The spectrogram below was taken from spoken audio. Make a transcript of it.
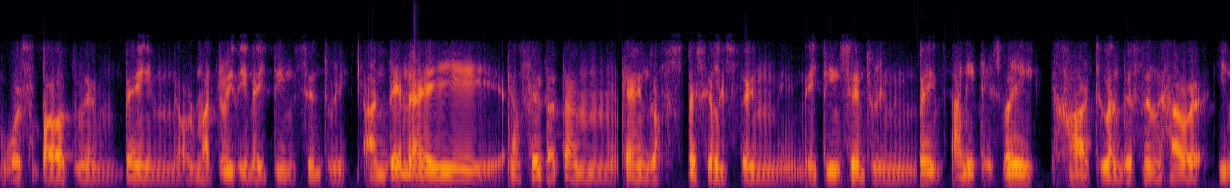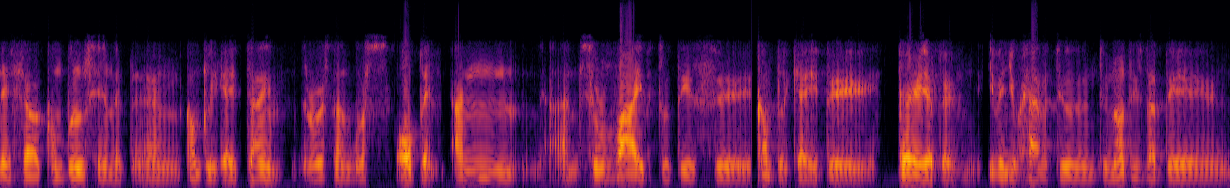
was about um, Spain or Madrid in 18th century, and then I can say that I'm kind of specialist in, in 18th century in Spain, and it is very hard to understand how in a so convulsion and complicated time the restaurant was open and and survived to this uh, complicated uh, period. Even you have to to notice that the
